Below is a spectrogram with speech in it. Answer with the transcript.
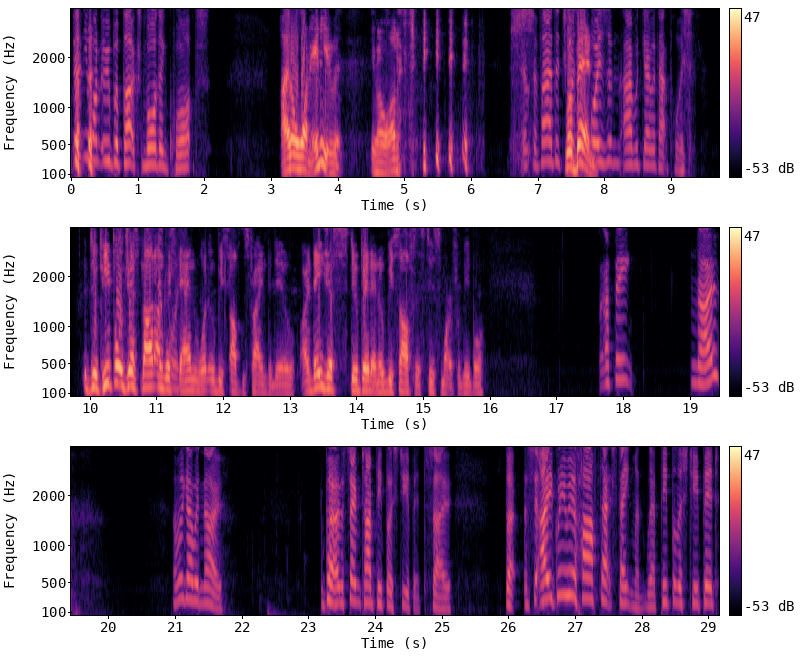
don't you want Uber bucks more than Quartz? I don't want any of it. You know, honestly. If, I had a Well, choice Ben- of poison, I would go with that poison. Do people just not Still poison. understand what Ubisoft is trying to do? Are they just stupid and Ubisoft is too smart for people? I think no. I'm gonna go with no. But at the same time, people are stupid. So, but so I agree with half that statement where people are stupid,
